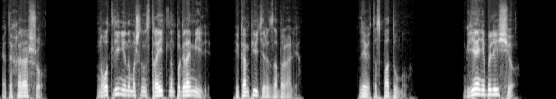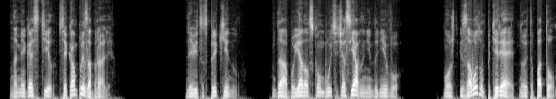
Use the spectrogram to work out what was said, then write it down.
Это хорошо. Но вот линию на машиностроительном погромили. И компьютеры забрали. Левитас подумал. Где они были еще? На Мегастил. Все компы забрали. Левитас прикинул. Да, Буяновскому будет сейчас явно не до него. Может и завод он потеряет, но это потом.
